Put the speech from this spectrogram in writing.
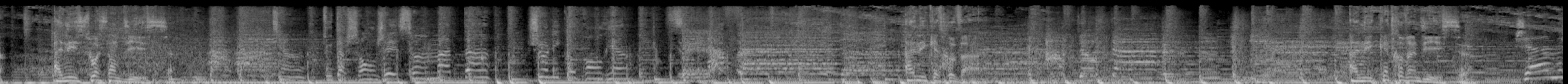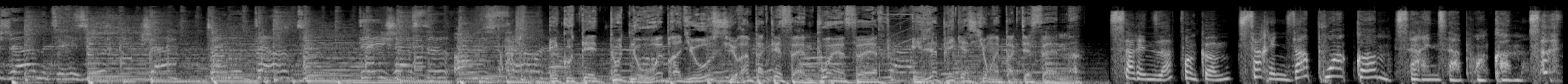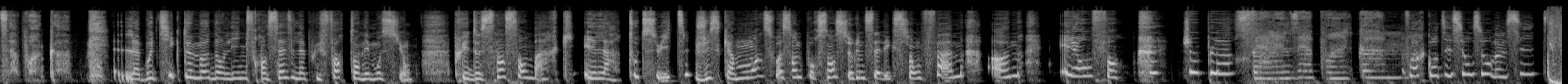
Année 70. Tiens, tout a changé ce matin, je n'y comprends rien. C'est la fête. Année 80. Année 90. J'aime, j'aime tes yeux, j'aime ton odeur, tes gestes en Écoutez toutes nos web radios sur impactfm.fr et l'application Impact FM sarenza.com. Sarenza.com. Sarenza.com. Sarenza.com. La boutique de mode en ligne française la plus forte en émotion. Plus de 500 marques. Et là, tout de suite, jusqu'à moins 60% sur une sélection femmes, hommes et enfants. Je pleure. Sarenza.com. Voir conditions sur le site.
